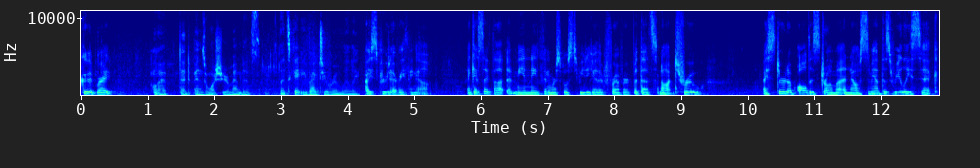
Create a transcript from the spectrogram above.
good, right? Well, that depends on what she remembers. Let's get you back to your room, Lily. I screwed everything up. I guess I thought that me and Nathan were supposed to be together forever, but that's not true. I stirred up all this drama, and now Samantha's really sick.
